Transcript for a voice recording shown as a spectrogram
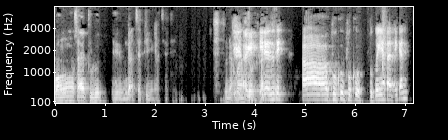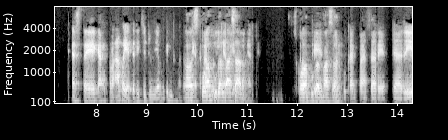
Wong saya dulu eh, enggak jadi enggak jadi. Sudah Oke, okay, ini uh, buku-buku bukunya tadi kan ST Karto apa ya tadi judulnya mungkin uh, sekolah bukan pasar ya, sekolah okay, bukan pasar sekolah bukan pasar ya dari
